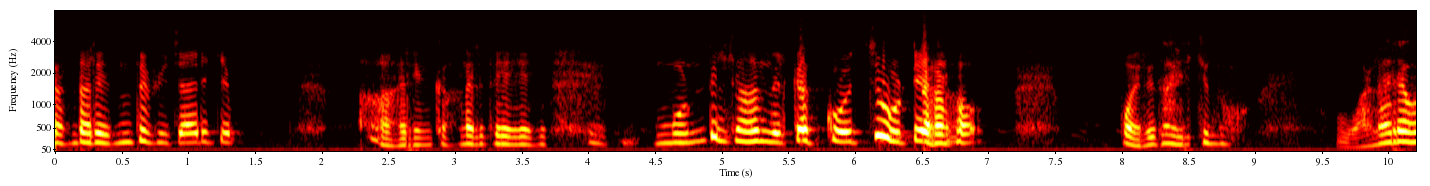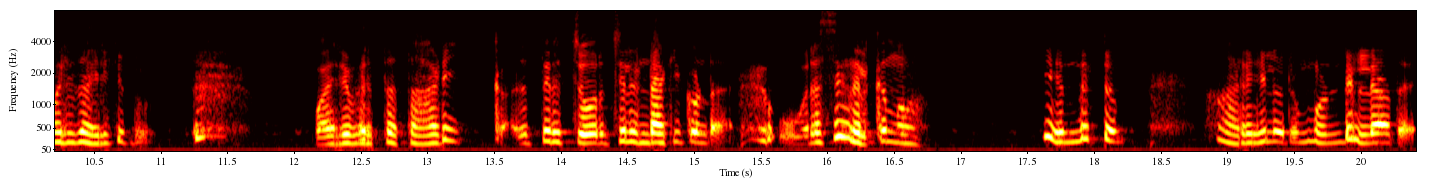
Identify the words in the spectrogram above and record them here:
കണ്ടാൽ എന്ത് വിചാരിക്കും? ആരും കാണരുതേ. മുണ്ടില്ലാതെ നിൽക്കാൻ കൊച്ചു കുട്ടിയാണോ? വലുതായിരിക്കുന്നു. വളരെ വലുതായിരിക്കുന്നു. പരുവരുത്ത താടി കഴുത്തിൽ ചൊറിച്ചിലുണ്ടാക്കിക്കൊണ്ട് ഉരസി നിൽക്കുന്നു. എന്നിട്ടും അരയിലൊരു മുണ്ടില്ലാതെ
